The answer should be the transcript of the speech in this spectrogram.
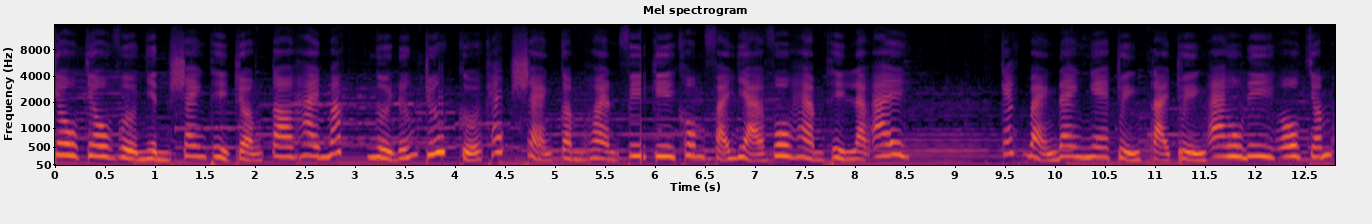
Châu Châu vừa nhìn sang thì trợn to hai mắt Người đứng trước cửa khách sạn cầm hoàng phi kia không phải dạ vô hàm thì là ai? Các bạn đang nghe truyện tại truyện audio.fif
